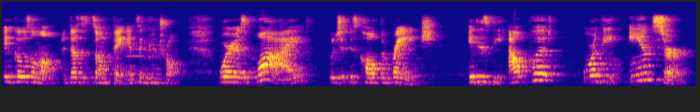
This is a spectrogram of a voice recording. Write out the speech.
it goes alone. It does its own thing. It's in control. Whereas y, which is called the range, it is the output or the answer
